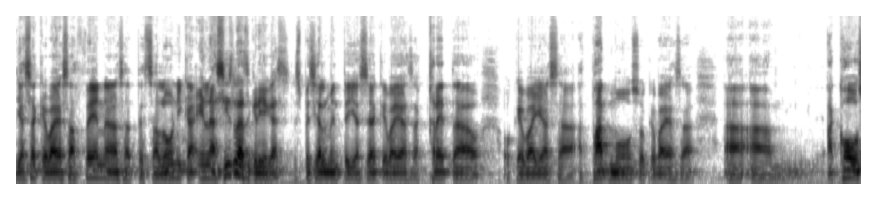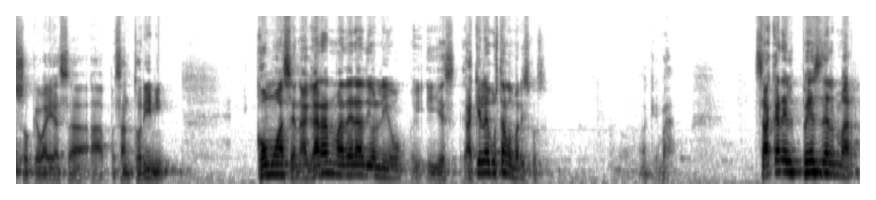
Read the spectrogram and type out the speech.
ya sea que vayas a Atenas, a Tesalónica, en las islas griegas, especialmente, ya sea que vayas a Creta o, que vayas a, Patmos o que vayas a, a, Kos o que vayas a, Santorini, ¿cómo hacen? Agarran madera de olivo y, es... ¿A quién le gustan los mariscos? Ok, va. Sacan el pez del mar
